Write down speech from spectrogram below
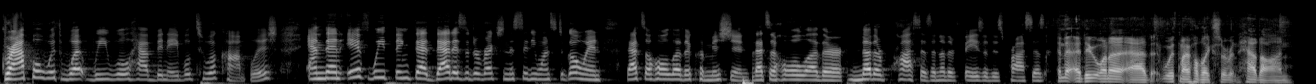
grapple with what we will have been able to accomplish. And then if we think that that is the direction the city wants to go in, that's a whole other commission. That's a whole other another process, another phase of this process. And I do want to add with my public servant hat on,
